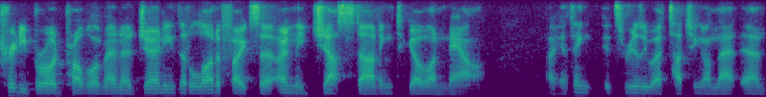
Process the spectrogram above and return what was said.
pretty broad problem and a journey that a lot of folks are only just starting to go on now. I think it's really worth touching on that. And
